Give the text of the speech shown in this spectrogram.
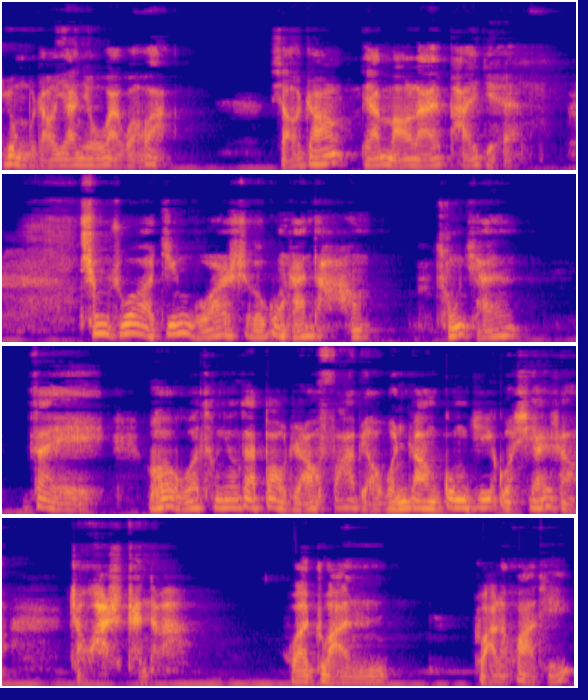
用不着研究外国话。小张连忙来排解。听说金国是个共产党，从前在俄国曾经在报纸上发表文章攻击过先生，这话是真的吧？我转转了话题。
